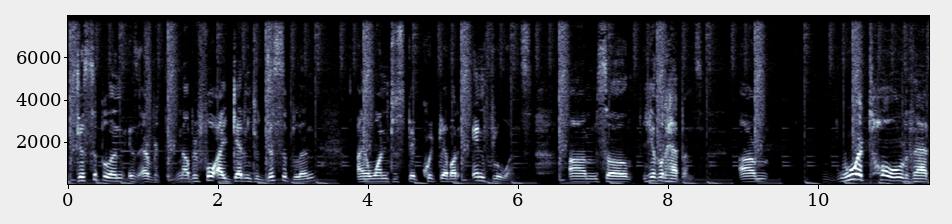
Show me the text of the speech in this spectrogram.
discipline is everything. Now, before I get into discipline, I want to speak quickly about influence. Um, so here's what happens. Um, we were told that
